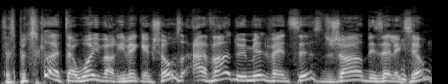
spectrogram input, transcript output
Ça se peut-tu qu'à Ottawa, il va arriver quelque chose avant 2026, du genre des élections?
